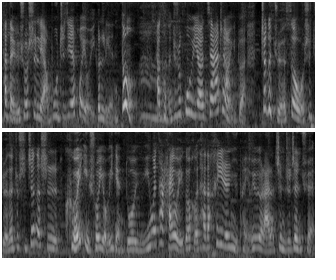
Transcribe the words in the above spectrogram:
他等于说是两部之间会有一个联动，他可能就是故意要加这样一段。这个角色我是觉得就是真的是可以说有一点多余，因为他还有一个和他的黑人女朋友又来了政治正确，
